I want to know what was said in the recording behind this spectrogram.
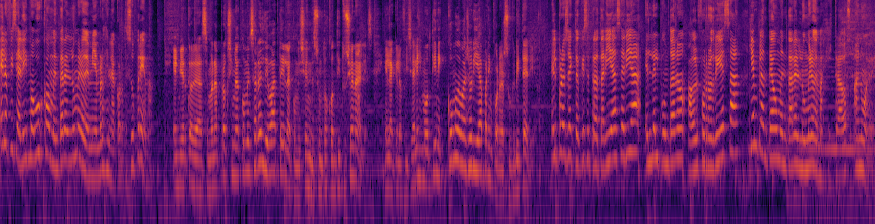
El oficialismo busca aumentar el número de miembros en la Corte Suprema. El miércoles de la semana próxima comenzará el debate en la Comisión de Asuntos Constitucionales, en la que el oficialismo tiene cómoda mayoría para imponer su criterio. El proyecto que se trataría sería el del puntano Adolfo Rodríguez A, quien plantea aumentar el número de magistrados a 9.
